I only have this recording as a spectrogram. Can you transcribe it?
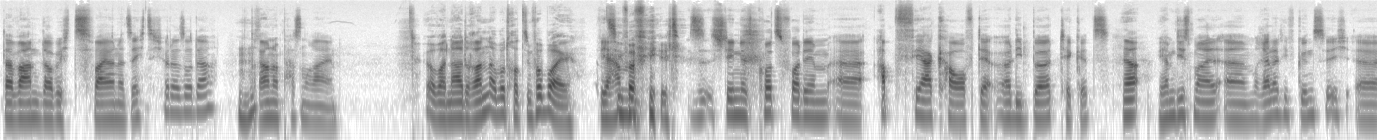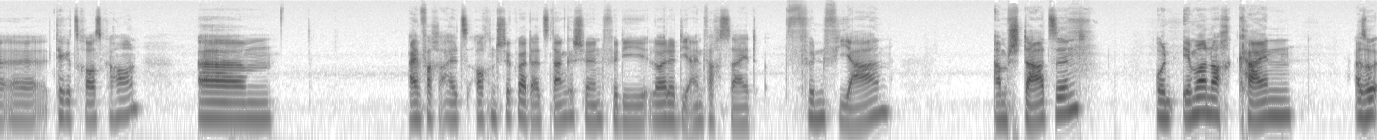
Da waren, glaube ich, 260 oder so da. Mhm. 300 passen rein. Ja, war nah dran, aber trotzdem vorbei. Wir haben- verfehlt. Stehen jetzt kurz vor dem äh, Abverkauf der Early Bird Tickets. Ja. Wir haben diesmal ähm, relativ günstig äh, äh, Tickets rausgehauen. Ähm, einfach als auch ein Stück weit als Dankeschön für die Leute, die einfach seit fünf Jahren am Start sind und immer noch keinen, also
